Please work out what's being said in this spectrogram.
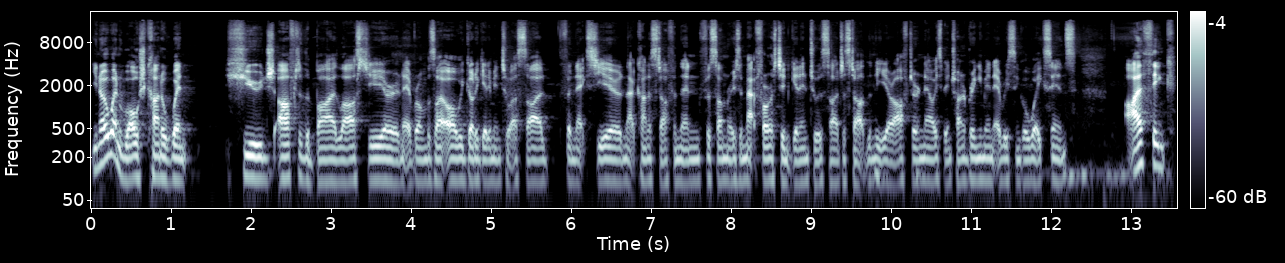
you know when Walsh kind of went huge after the buy last year, and everyone was like, "Oh, we got to get him into our side for next year" and that kind of stuff. And then for some reason, Matt Forrest didn't get into his side to start the year after, and now he's been trying to bring him in every single week since. I think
